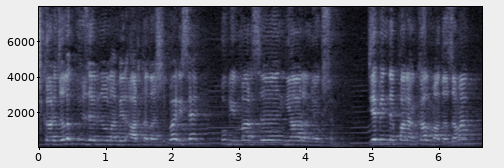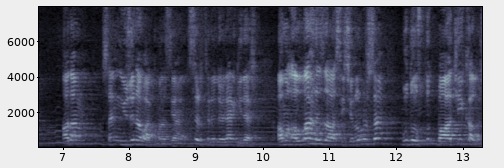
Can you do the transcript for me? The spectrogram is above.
çıkarcılık üzerine olan bir arkadaşlık var ise bugün varsın, yarın yoksun. Cebinde paran kalmadığı zaman adam senin yüzüne bakmaz yani. Sırtını döner gider. Ama Allah rızası için olursa bu dostluk baki kalır.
